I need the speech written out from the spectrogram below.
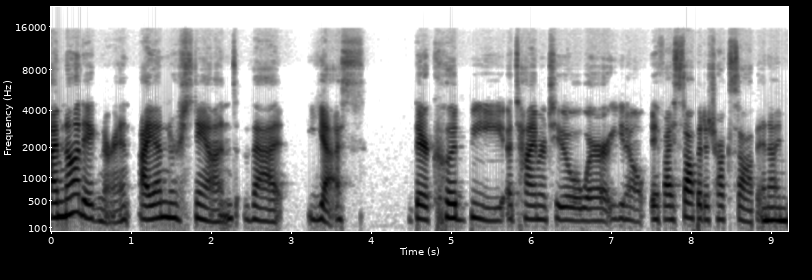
I'm not ignorant. I understand that yes, there could be a time or two where, you know, if I stop at a truck stop and I'm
